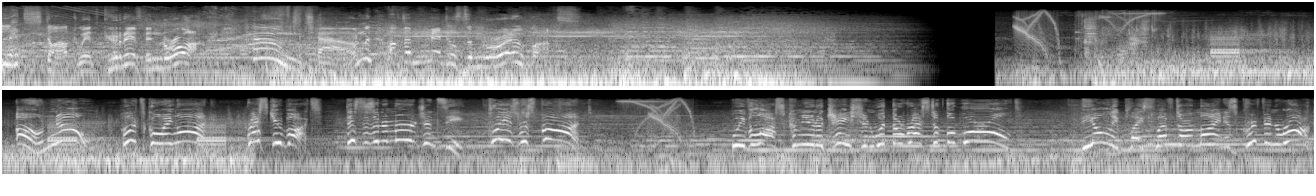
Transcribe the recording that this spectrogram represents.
Let's start with Griffin Rock, hometown of the meddlesome robots. Oh no! What's going on? Rescue bots! This is an emergency! Please respond! We've lost communication with the rest of the world! The only place left online is Griffin Rock,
